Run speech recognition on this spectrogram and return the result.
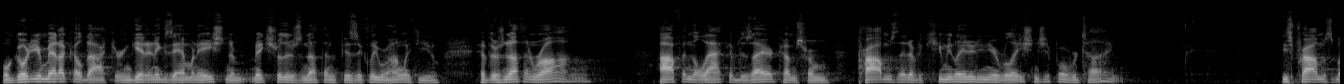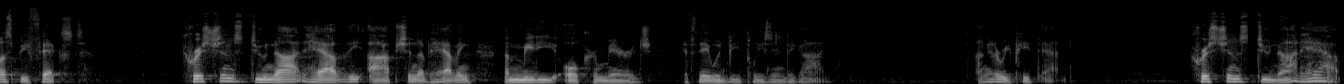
Well, go to your medical doctor and get an examination to make sure there's nothing physically wrong with you. If there's nothing wrong, often the lack of desire comes from problems that have accumulated in your relationship over time. These problems must be fixed. Christians do not have the option of having a mediocre marriage if they would be pleasing to God. I'm going to repeat that. Christians do not have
